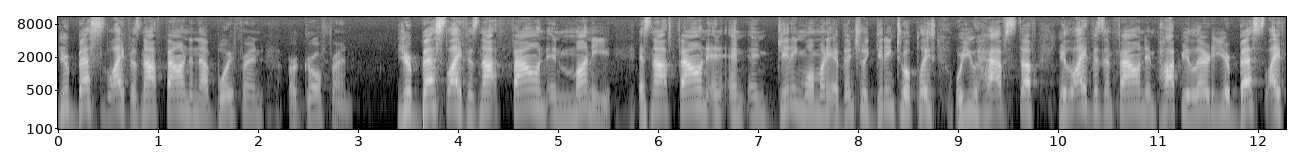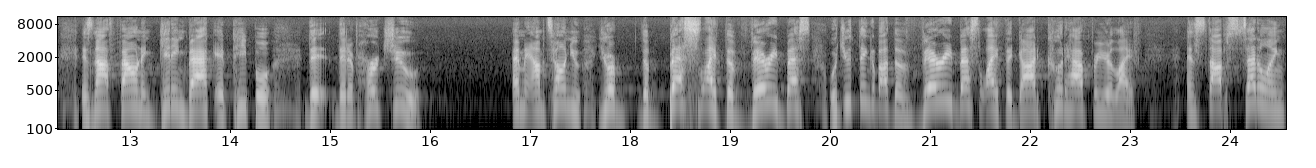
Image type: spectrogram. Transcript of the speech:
your best life is not found in that boyfriend or girlfriend. Your best life is not found in money. It's not found in, in, in, getting more money, eventually getting to a place where you have stuff. Your life isn't found in popularity. Your best life is not found in getting back at people that, that have hurt you. I mean, I'm telling you, you're the best life, the very best. Would you think about the very best life that God could have for your life? And stop settling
